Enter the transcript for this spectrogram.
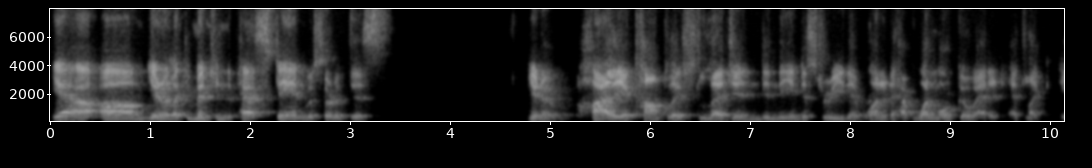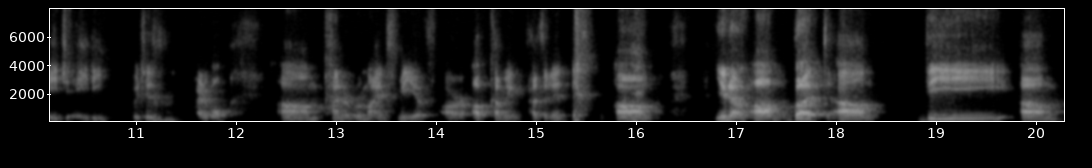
Yeah, um, you know, like you mentioned in the past, Stan was sort of this you know, highly accomplished legend in the industry that wanted to have one more go at it at like age 80, which is mm-hmm. incredible. Um, kind of reminds me of our upcoming president. um, you know, um, but um, the um,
